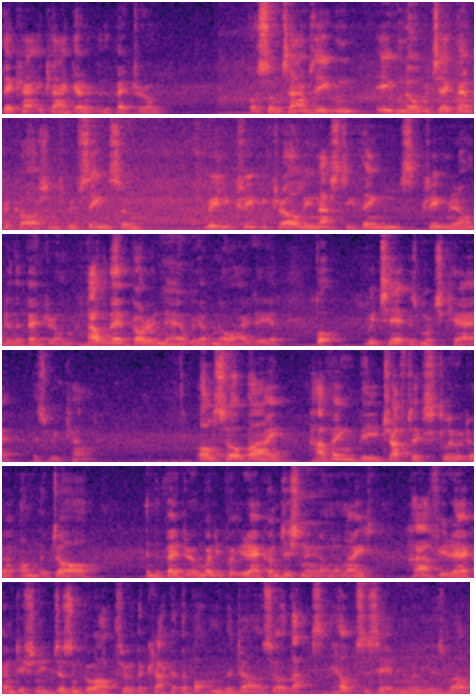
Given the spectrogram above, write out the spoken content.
they can't, you can't get into the bedroom. But sometimes even, even though we take them precautions, we've seen some really creepy, crawly, nasty things creeping around in the bedroom. How they've got in there, we have no idea. But we take as much care as we can. Also by having the draft excluder on the door in the bedroom, when you put your air conditioning on at night, half your air conditioning doesn't go out through the crack at the bottom of the door so that helps to save money as well.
